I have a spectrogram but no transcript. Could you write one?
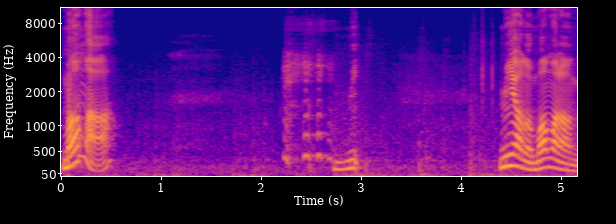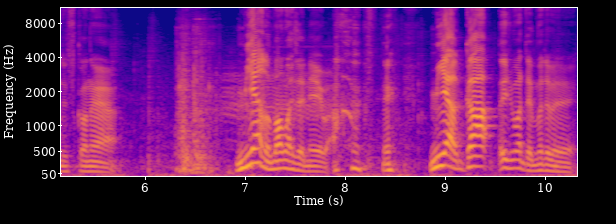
ママ？み、ミヤのママなんですかね？ミヤのママじゃねえわ。ミヤが、え、待って待って待って。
